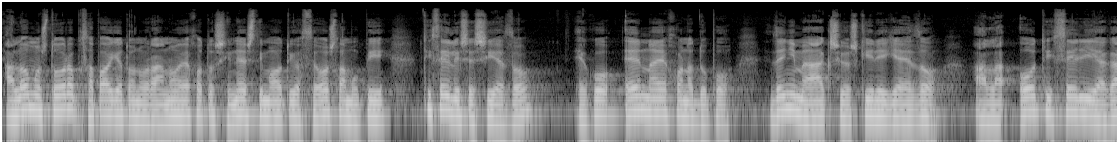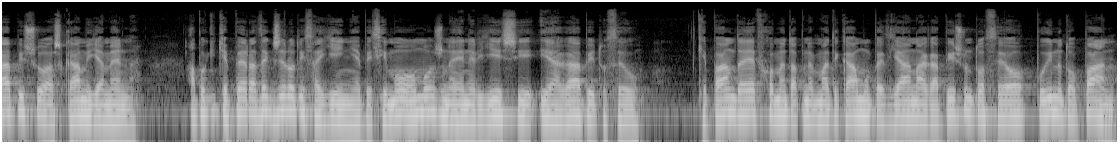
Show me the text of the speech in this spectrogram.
Αλλά όμως τώρα που θα πάω για τον ουρανό έχω το συνέστημα ότι ο Θεός θα μου πει «Τι θέλεις εσύ εδώ» Εγώ ένα έχω να του πω. Δεν είμαι άξιος Κύριε για εδώ, αλλά ό,τι θέλει η αγάπη σου ας κάνει για μένα. Από εκεί και πέρα δεν ξέρω τι θα γίνει, επιθυμώ όμως να ενεργήσει η αγάπη του Θεού. Και πάντα εύχομαι τα πνευματικά μου παιδιά να αγαπήσουν το Θεό που είναι το παν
